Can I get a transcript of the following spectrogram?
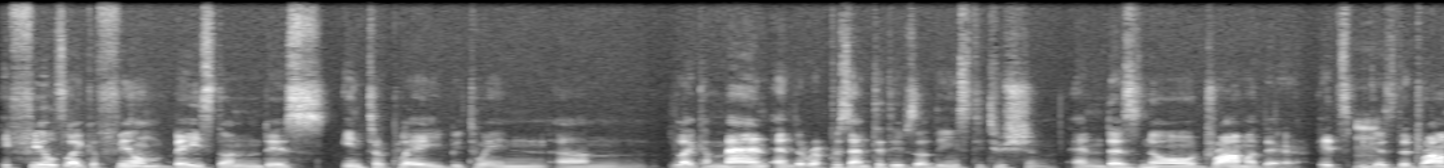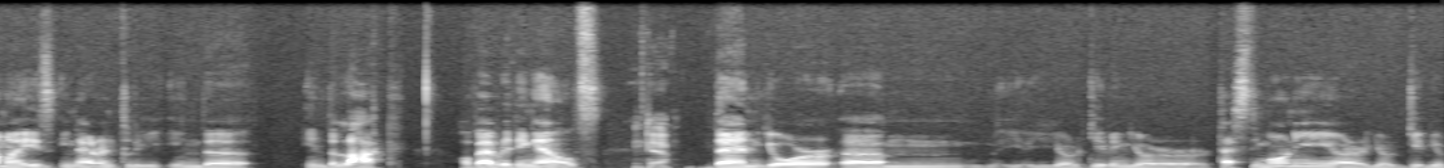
it feels like a film based on this interplay between um, like a man and the representatives of the institution and there's no drama there it's because the drama is inherently in the in the lack of everything else Yeah. then you're um, you're giving your testimony or you're give you're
